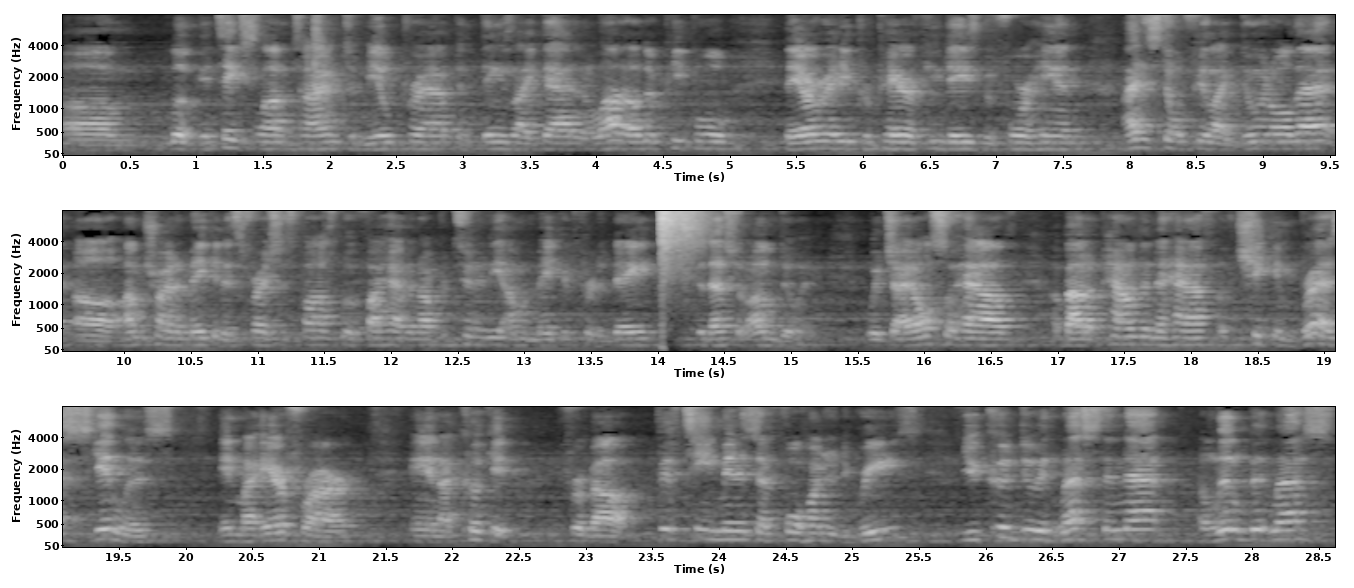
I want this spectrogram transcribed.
um, look, it takes a lot of time to meal prep and things like that, and a lot of other people, they already prepare a few days beforehand. I just don't feel like doing all that. Uh, I'm trying to make it as fresh as possible. If I have an opportunity, I'm gonna make it for today, so that's what I'm doing. Which I also have about a pound and a half of chicken breast, skinless, in my air fryer, and I cook it for about 15 minutes at 400 degrees. You could do it less than that, a little bit less,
